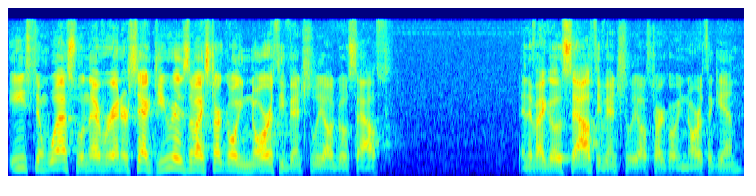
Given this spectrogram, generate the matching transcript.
east and west will never intersect. Do you realize if I start going north, eventually I'll go south? And if I go south, eventually I'll start going north again?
